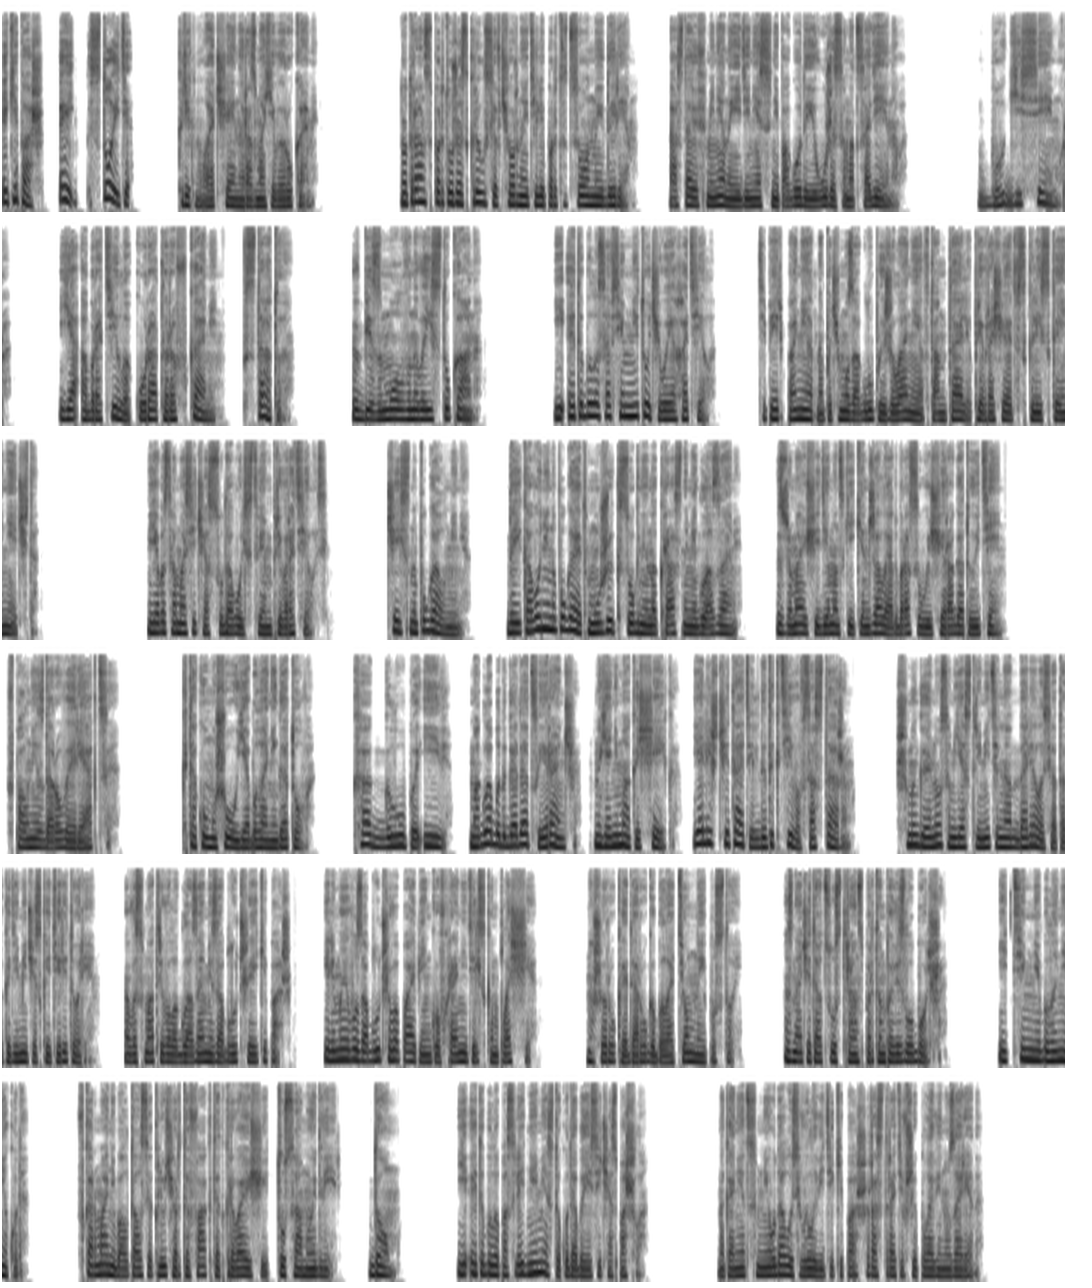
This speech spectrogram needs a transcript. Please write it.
«Экипаж! Эй, стойте!» — крикнула отчаянно, размахивая руками. Но транспорт уже скрылся в черной телепортационной дыре, оставив меня наедине с непогодой и ужасом от содеянного. Боги Сеймура. Я обратила куратора в камень, в статую, в безмолвного истукана. И это было совсем не то, чего я хотела. Теперь понятно, почему за глупые желания в Тантале превращают в склизкое нечто. Я бы сама сейчас с удовольствием превратилась. Чейз напугал меня. Да и кого не напугает мужик с огненно-красными глазами, сжимающий демонский кинжал и отбрасывающий рогатую тень. Вполне здоровая реакция. К такому шоу я была не готова. Как глупо Иви. Могла бы догадаться и раньше, но я не маг ищейка. Я лишь читатель детективов со стажем. Шмыгая носом, я стремительно отдалялась от академической территории. Высматривала глазами заблудший экипаж. Или моего заблудшего папеньку в хранительском плаще. Но широкая дорога была темной и пустой. Значит, отцу с транспортом повезло больше. Идти мне было некуда. В кармане болтался ключ-артефакт, открывающий ту самую дверь. Дом. И это было последнее место, куда бы я сейчас пошла. Наконец, мне удалось выловить экипаж, растративший половину заряда.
